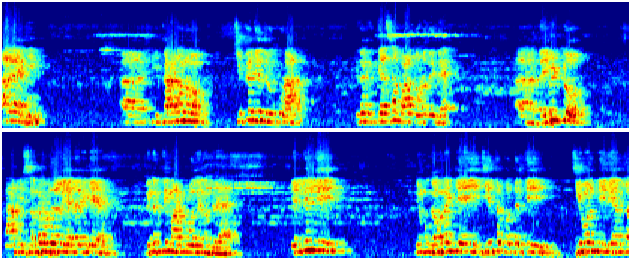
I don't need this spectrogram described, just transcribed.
ಹಾಗಾಗಿ ಈ ಕಾನೂನು ಚಿಕ್ಕದಿದ್ದರೂ ಕೂಡ ಇದಕ್ಕೆ ಕೆಲಸ ಬಹಳ ದೊಡ್ಡದಿದೆ. ದಯವಿಟ್ಟು ನಾನು ಈ ಸಂದರ್ಭದಲ್ಲಿ ಎಲ್ಲರಿಗೆ ವಿನಂತಿ ಮಾಡ್ಕೊಳ್ಳೋದೇನೆಂದರೆ, ಎಲ್ಲೆಲ್ಲಿ ನಿಮ್ಮ ಗಮನಕ್ಕೆ ಈ ಜೀತ ಪದ್ಧತಿ ಜೀವಂತ ಇದೆ ಅಂತ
